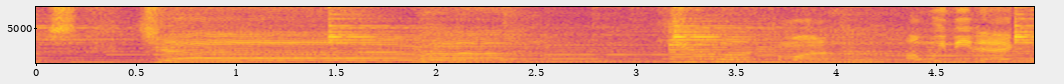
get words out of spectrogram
Voice. Jireh, you are Come on. And uh, we need to echo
